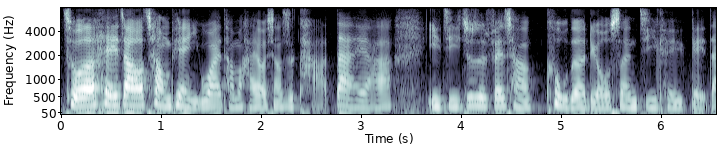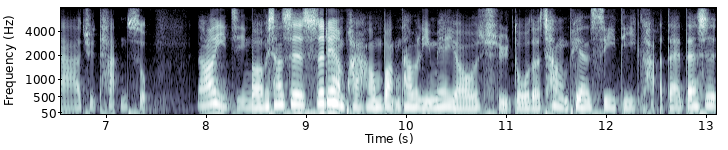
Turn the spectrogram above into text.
除了黑胶唱片以外，他们还有像是卡带啊，以及就是非常酷的留声机，可以给大家去探索。然后以及呃，像是失恋排行榜，他们里面有许多的唱片、CD、卡带，但是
